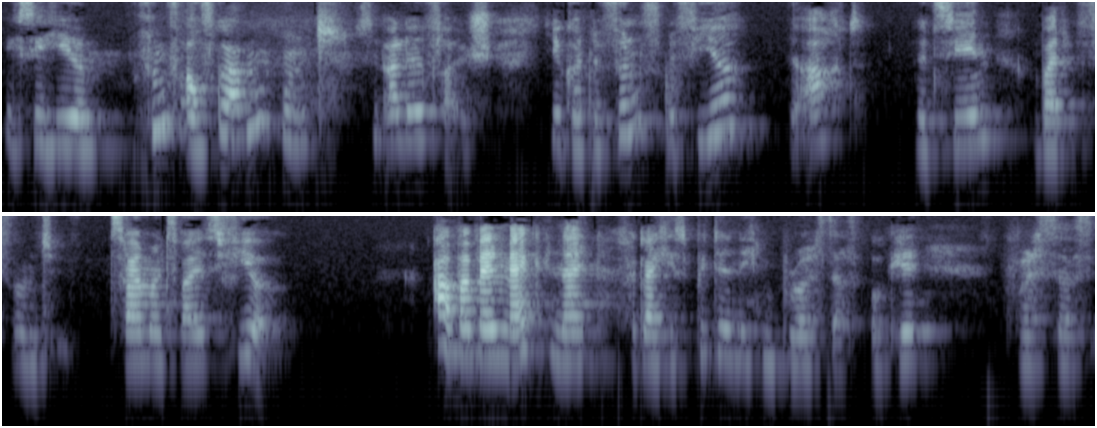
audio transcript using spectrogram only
Ich sehe hier fünf Aufgaben und sind alle falsch. Hier könnte eine 5, eine 4, eine 8, eine 10 und bei- und 2 mal 2 ist 4. Aber wenn Mac, nein, vergleiche es bitte nicht mit Brawl Stars, okay? Brawl Stars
